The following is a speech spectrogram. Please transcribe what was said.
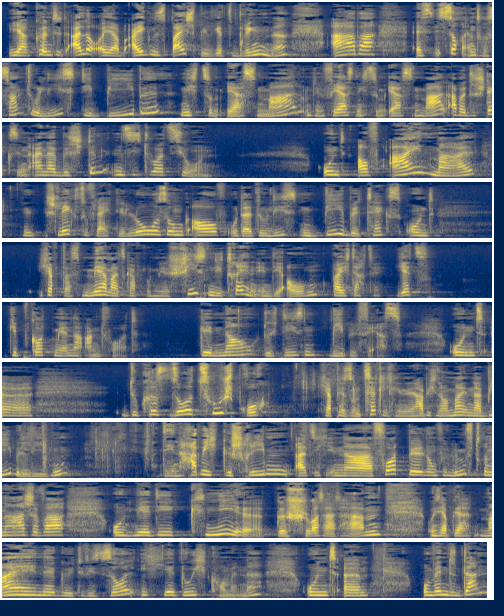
ihr könntet alle euer eigenes Beispiel jetzt bringen, ne? aber es ist doch interessant, du liest die Bibel nicht zum ersten Mal und den Vers nicht zum ersten Mal, aber du steckst in einer bestimmten Situation. Und auf einmal schlägst du vielleicht die Losung auf oder du liest einen Bibeltext und ich habe das mehrmals gehabt und mir schießen die Tränen in die Augen, weil ich dachte, jetzt gibt Gott mir eine Antwort. Genau durch diesen Bibelvers. Und äh, du kriegst so Zuspruch. Ich habe hier so einen Zettelchen, den habe ich noch mal in der Bibel liegen. Den habe ich geschrieben, als ich in einer Fortbildung für Lymphdrainage war und mir die Knie geschlottert haben. Und ich habe gedacht, meine Güte, wie soll ich hier durchkommen? Ne? Und, ähm, und wenn du dann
